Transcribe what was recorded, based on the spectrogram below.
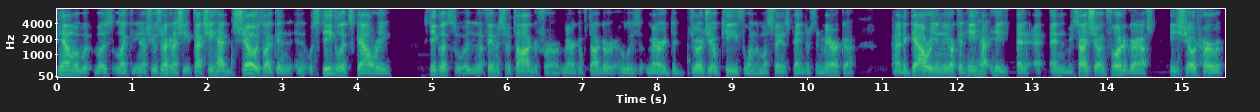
Pamela was like, you know, she was recognized. She, in fact, she had shows like in, in Stieglitz Gallery. Stieglitz, you know, famous photographer, American photographer who was married to Georgia O'Keeffe, one of the most famous painters in America, had a gallery in New York. And he had, he, and, and besides showing photographs, he showed her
